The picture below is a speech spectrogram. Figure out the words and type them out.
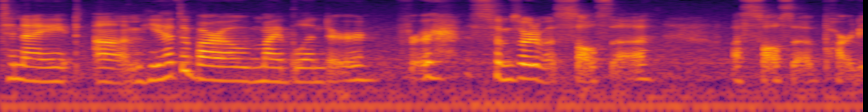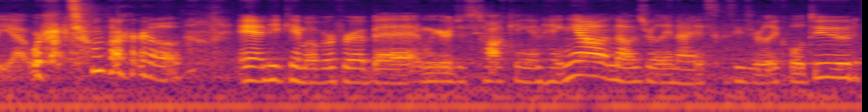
tonight. Um, he had to borrow my blender for some sort of a salsa a salsa party at work tomorrow. And he came over for a bit and we were just talking and hanging out and that was really nice because he's a really cool dude.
